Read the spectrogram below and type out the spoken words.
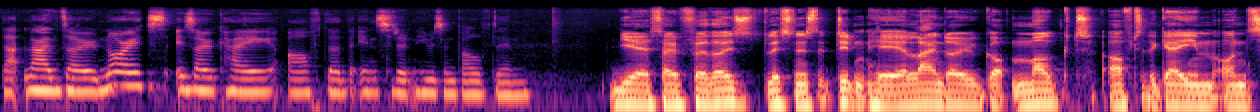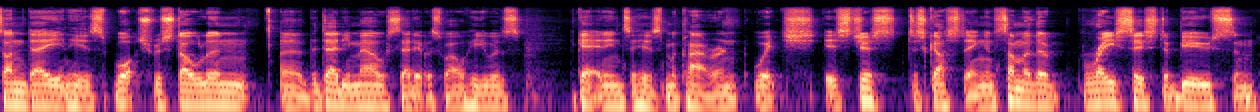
that Lando Norris is okay after the incident he was involved in. Yeah, so for those listeners that didn't hear, Lando got mugged after the game on Sunday and his watch was stolen. Uh, the Daily Mail said it was while he was getting into his McLaren, which is just disgusting. And some of the racist abuse and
